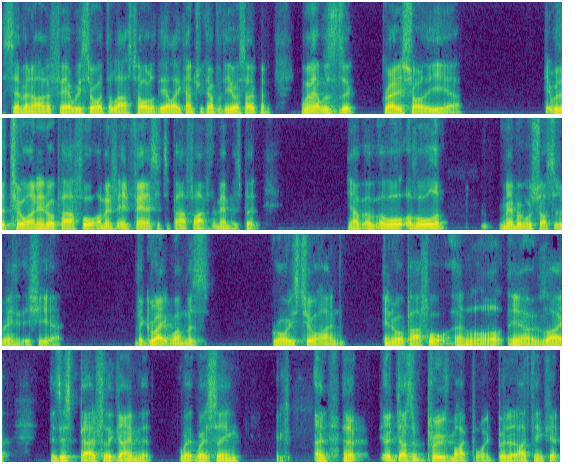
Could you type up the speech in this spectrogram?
seven iron affair we saw at the last hole at the LA Country Club for the US Open. I mean, that was the greatest shot of the year. Hit with a two iron into a par four. I mean, in fairness, it's a par five for the members, but you know, of, of all of all the memorable shots that have been hit this year, the great one was Rory's two iron into a par four, and you know, like, is this bad for the game that we're, we're seeing? And and it, it doesn't prove my point, but I think it,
